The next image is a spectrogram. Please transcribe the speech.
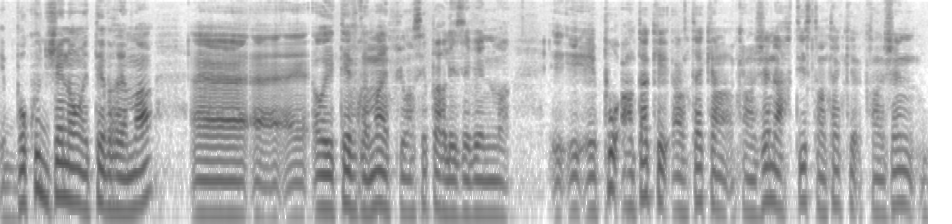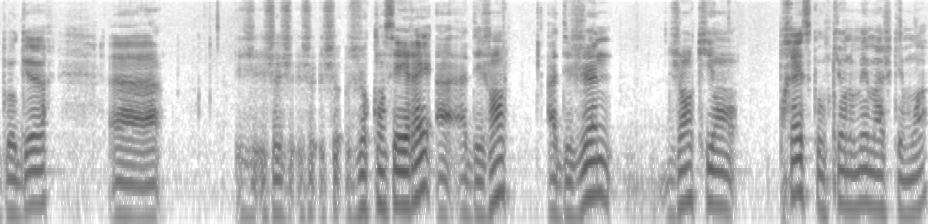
et beaucoup de jeunes ont été vraiment, ont été vraiment influencés par les événements. Et, et- et pour, en tant qu'un qu'un jeune artiste, en tant qu'un jeune blogueur, je, je, je, je, je conseillerais à, à des gens, à des jeunes gens qui ont presque qui ont le même âge que moi,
